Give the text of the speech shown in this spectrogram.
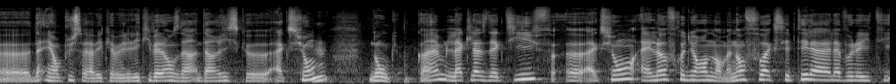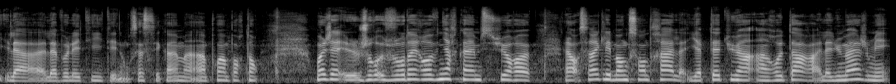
euh, et en plus avec l'équivalence d'un risque action. Mmh. Donc, quand même, la classe d'actifs, euh, action, elle offre du rendement. Maintenant, il faut accepter la, volatilité, Donc, ça, c'est quand même un, point important. Moi, je, voudrais revenir quand même sur. Euh, alors, c'est vrai que les banques centrales, il y a peut-être eu un, retard à l'allumage, mais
